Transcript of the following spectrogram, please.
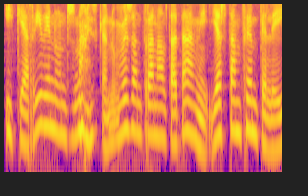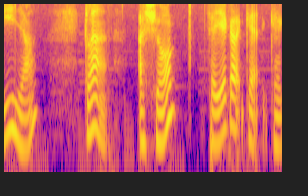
i que arribin uns nois que només entrant al tatami ja estan fent peleïlla, clar, això feia que... que, que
